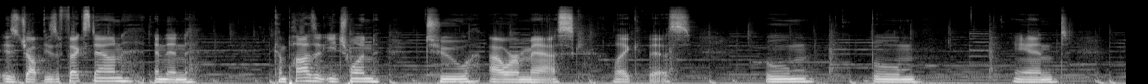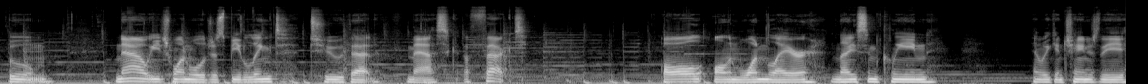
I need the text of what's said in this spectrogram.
is drop these effects down and then composite each one to our mask like this. Boom, boom, and boom. Now each one will just be linked to that mask effect. All on one layer, nice and clean. And we can change the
